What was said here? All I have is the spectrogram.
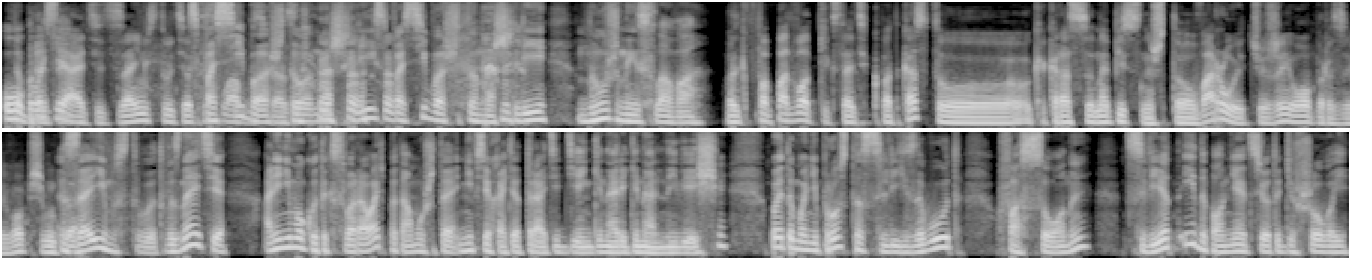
образы. Да заимствовать это Спасибо, что нашли, спасибо, что нашли нужные слова. Вот в подводке, кстати, к подкасту как раз написано, что воруют чужие образы. В общем-то... Заимствуют. Вы знаете, они не могут их своровать, потому что не все хотят тратить деньги на оригинальные вещи, поэтому они просто слизывают фасоны, цвет и дополняют все это дешевой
